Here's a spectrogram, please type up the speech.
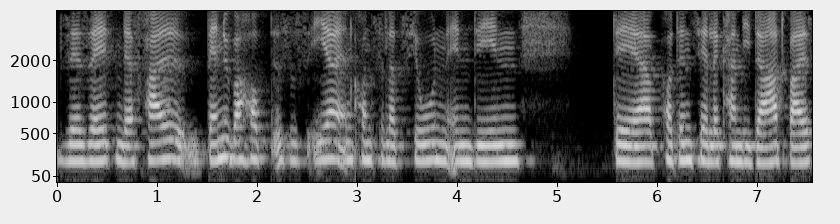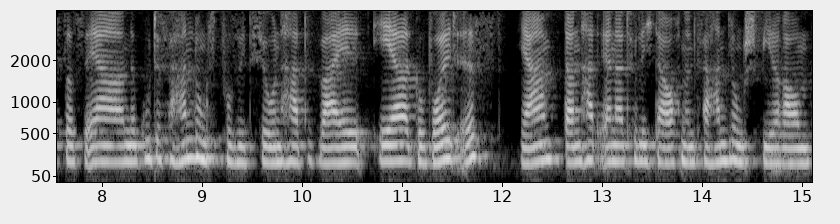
sehr selten der Fall. Wenn überhaupt, ist es eher in Konstellationen, in denen der potenzielle Kandidat weiß, dass er eine gute Verhandlungsposition hat, weil er gewollt ist ja, dann hat er natürlich da auch einen Verhandlungsspielraum.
